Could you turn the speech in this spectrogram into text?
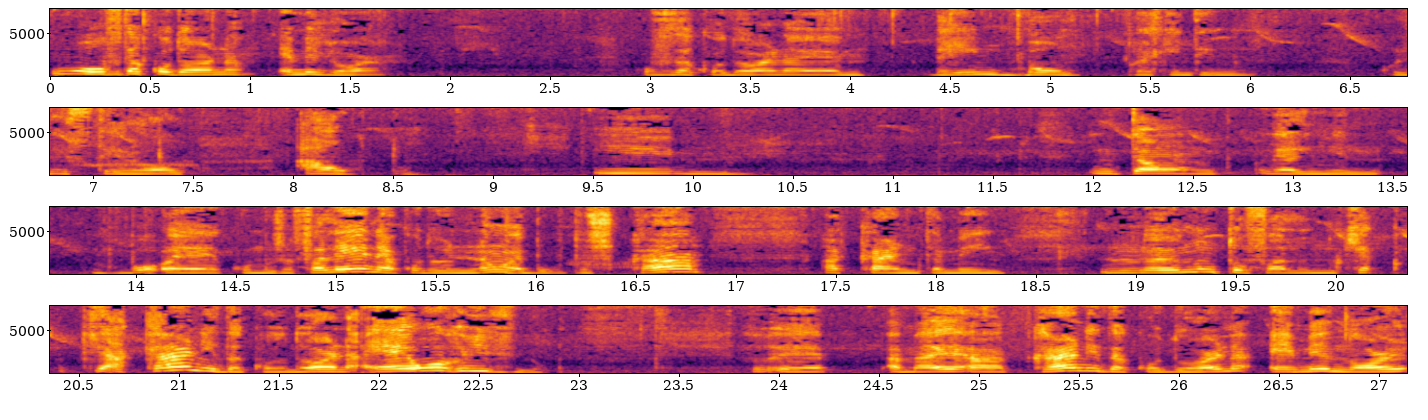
o ovo da codorna é melhor ovo da codorna é bem bom para quem tem colesterol alto. E então, galinha, é, como já falei, né? A codorna não é boa para chocar. A carne também, eu não tô falando que a, que a carne da codorna é horrível. É, a, a carne da codorna é menor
